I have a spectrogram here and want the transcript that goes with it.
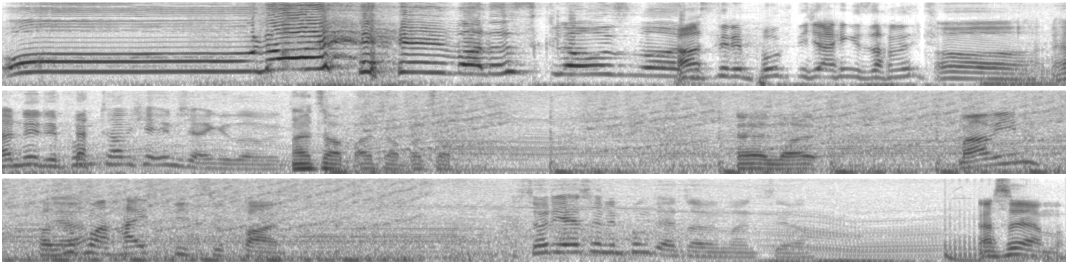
das ist close, Mann. Hast du den Punkt nicht eingesammelt? Oh, ja, nee, den Punkt habe ich ja eh nicht eingesammelt. Als ob, als ob, als ob. Äh, lol. Marvin, versuch Ja? mal Highspeed zu fahren. Ich sollte erstmal den Punkt einsammeln, meinst du ja. Achso, ja, mach.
